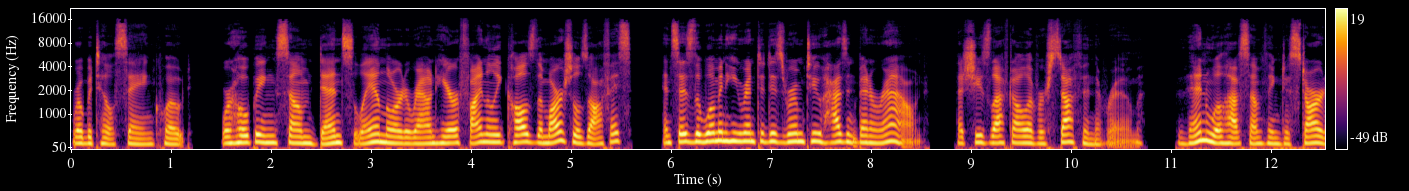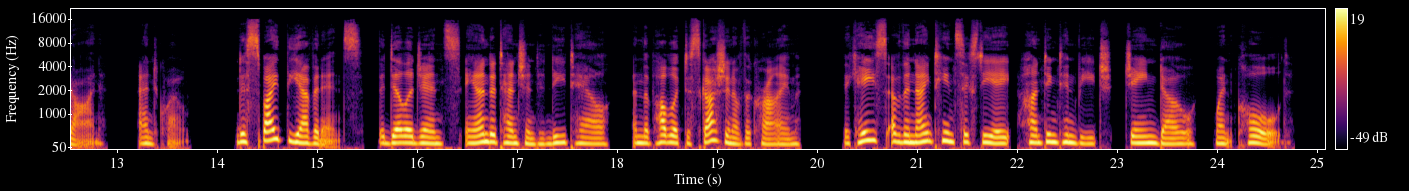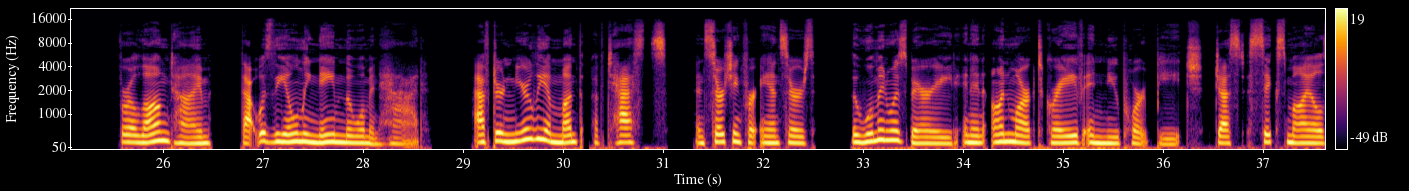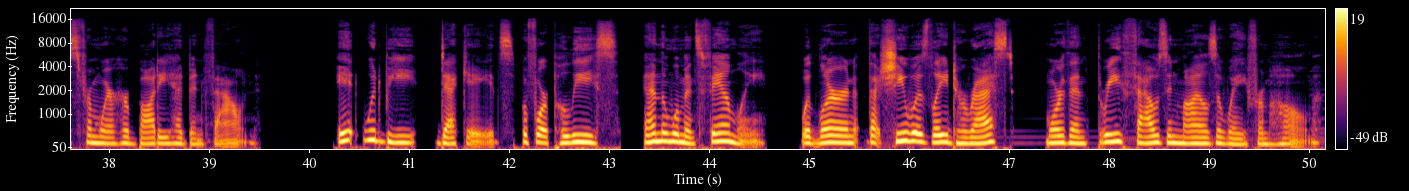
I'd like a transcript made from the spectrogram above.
Robitil saying, quote, We're hoping some dense landlord around here finally calls the marshal's office and says the woman he rented his room to hasn't been around, that she's left all of her stuff in the room. Then we'll have something to start on. End quote. Despite the evidence, the diligence and attention to detail, and the public discussion of the crime, the case of the 1968 Huntington Beach Jane Doe went cold. For a long time, that was the only name the woman had. After nearly a month of tests and searching for answers, the woman was buried in an unmarked grave in Newport Beach, just six miles from where her body had been found. It would be decades before police and the woman's family would learn that she was laid to rest more than 3,000 miles away from home.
